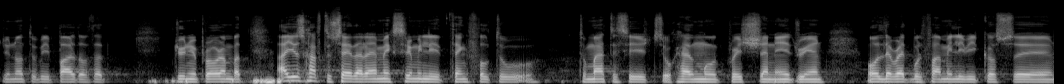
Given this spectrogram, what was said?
you know, to be part of that junior program. But I just have to say that I'm extremely thankful to to Mateschitz, to Helmut, Christian, Adrian, all the Red Bull family because uh,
